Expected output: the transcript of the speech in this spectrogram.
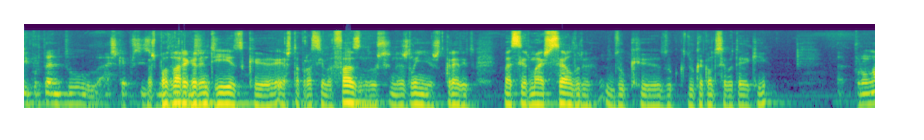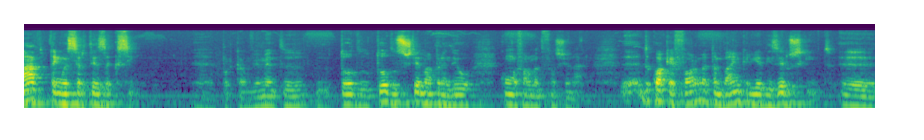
E, portanto, acho que é preciso. Mas pode dar a garantia de que esta próxima fase nos, nas linhas de crédito vai ser mais célere do que, do, do que aconteceu até aqui? Por um lado, tenho a certeza que sim. Eh, porque, obviamente, todo, todo o sistema aprendeu com a forma de funcionar. Eh, de qualquer forma, também queria dizer o seguinte: eh,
